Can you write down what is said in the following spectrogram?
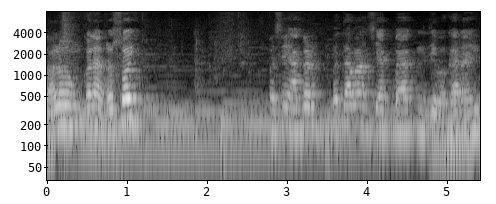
તો હાલો હું કરા રસોઈ? પછી આગળ બતાવવા શાક બાક ને જે વઘાર આવી.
